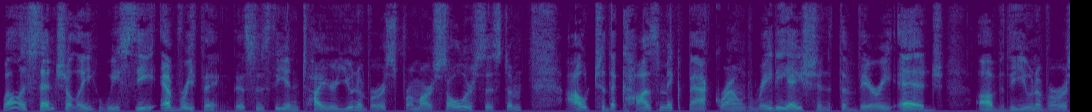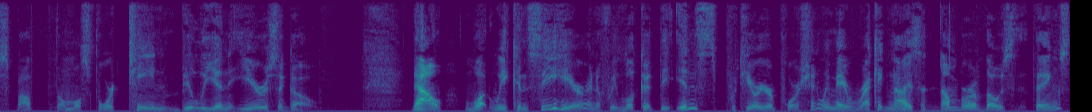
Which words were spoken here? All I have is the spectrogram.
Well, essentially, we see everything. This is the entire universe from our solar system out to the cosmic background radiation at the very edge of the universe about almost 14 billion years ago. Now what we can see here and if we look at the interior portion we may recognize a number of those things.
